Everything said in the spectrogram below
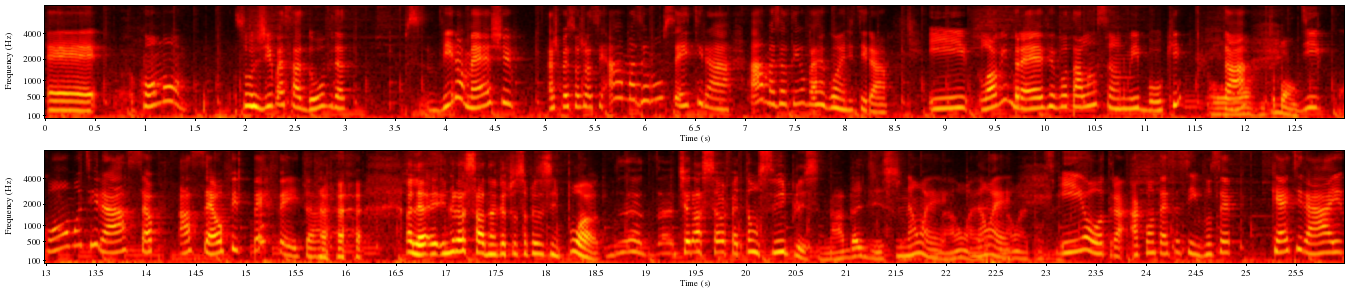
é, como surgiu essa dúvida, vira, mexe, as pessoas falam assim, ah, mas eu não sei tirar, ah, mas eu tenho vergonha de tirar. E logo em breve eu vou estar lançando um e-book, Oh, tá? Muito bom. De como tirar a sel- a selfie perfeita. Olha, é engraçado, né? Que as pessoas pensam assim, porra, tirar selfie é tão simples. Nada disso. Não é, Não é. não é. Não é tão simples. E outra, acontece assim, você quer tirar e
